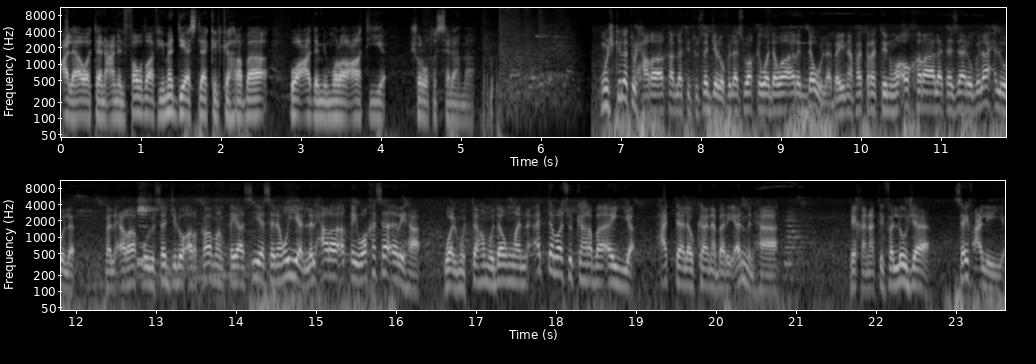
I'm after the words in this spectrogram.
علاوة عن الفوضى في مد أسلاك الكهرباء وعدم مراعاة شروط السلامة. مشكلة الحرائق التي تسجل في الأسواق ودوائر الدولة بين فترة وأخرى لا تزال بلا حلول فالعراق يسجل أرقاما قياسية سنويا للحرائق وخسائرها والمتهم دوما التماس الكهربائي حتى لو كان بريئا منها. لقناة الفلوجة سيف علي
